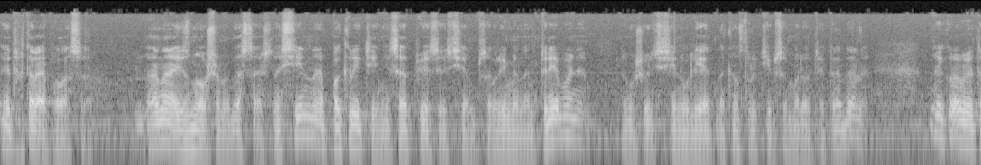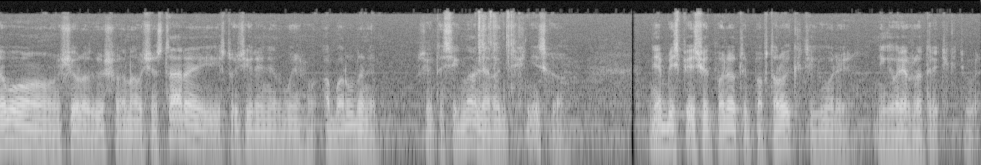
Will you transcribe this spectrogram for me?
Это вторая полоса. Она изношена достаточно сильно, покрытие не соответствует всем современным требованиям, потому что очень сильно влияет на конструктив самолета и так далее. Ну и кроме того, еще раз говорю, что она очень старая, и с точки зрения будем, оборудования, все это сигнальное, радиотехнического, не обеспечивает полеты по второй категории, не говоря уже о третьей категории.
